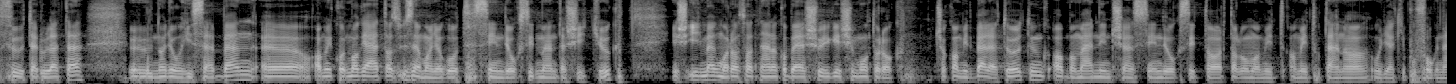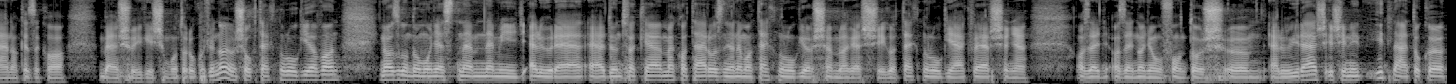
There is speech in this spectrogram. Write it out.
fő területe, ő nagyon hisz ebben, amikor magát az üzemanyagot széndiokszidmentesítjük, és így megmaradhatnának a belső égési motorok. Csak amit beletöltünk, abban már nincsen széndiokszid tartalom, amit, amit utána ugye kipufognának ezek a belső égési motorok. Úgyhogy nagyon sok technológia van. Én azt gondolom, hogy ezt nem, nem így előre eldöntve kell meghatározni, hanem a technológia semlegesség, a technológiák versenye az egy, az egy nagyon fontos előírás. És én itt látok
